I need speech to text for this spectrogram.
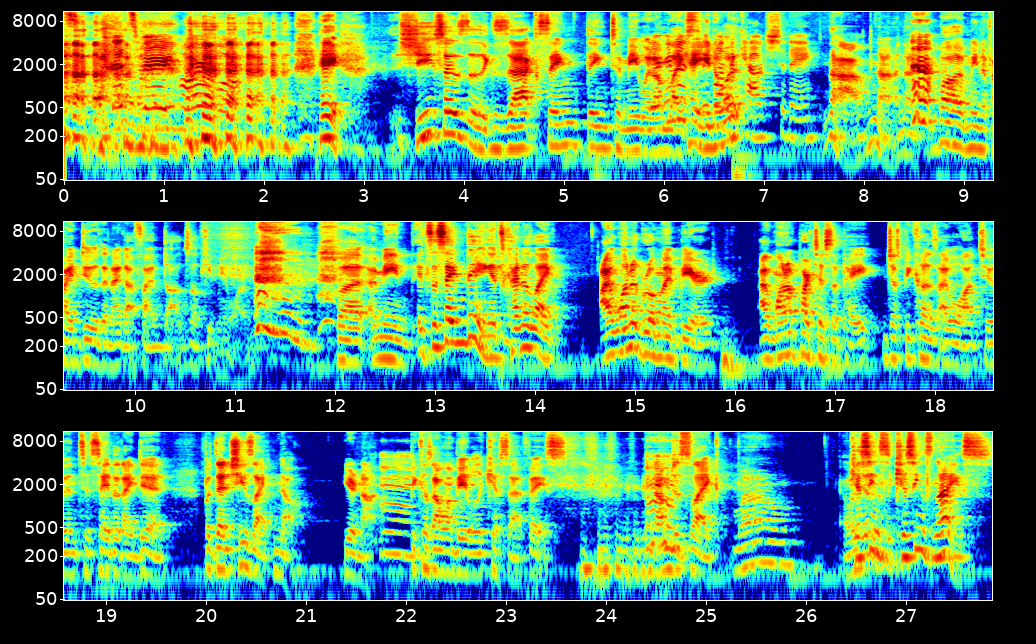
My god, that's, that's very horrible. hey, she says the exact same thing to me when You're I'm like, hey, you know on what? the couch today. Nah, nah, nah. well, I mean, if I do, then I got five dogs. They'll keep me warm. But I mean, it's the same thing. It's kind of like I want to grow my beard. I want to participate just because I want to and to say that I did. But then she's like, no, you're not, Mm. because I want to be able to kiss that face. and I'm just like, well, kissing's kissing's nice.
